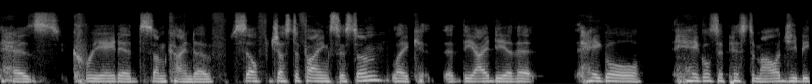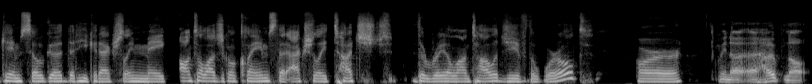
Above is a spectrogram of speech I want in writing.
has created some kind of self-justifying system, like the idea that Hegel Hegel's epistemology became so good that he could actually make ontological claims that actually touched the real ontology of the world? Or I mean, I, I hope not.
